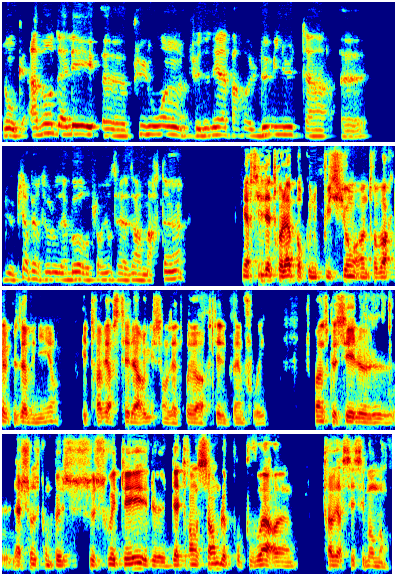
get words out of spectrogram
Donc avant d'aller plus loin, je vais donner la parole deux minutes à Pierre Berthelot d'abord, Florian Salazar Martin. Merci d'être là pour que nous puissions entrevoir quelques avenirs et traverser la rue sans être heurté de plein fouet. Je pense que c'est la chose qu'on peut se souhaiter, d'être ensemble pour pouvoir traverser ces moments.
